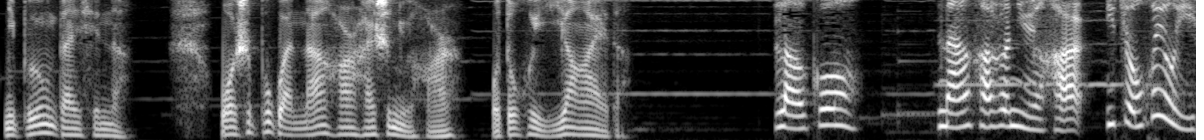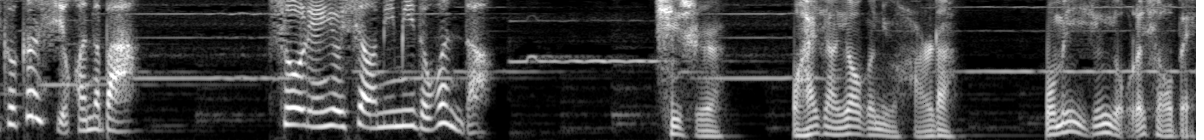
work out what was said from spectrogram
你不用担心的，我是不管男孩还是女孩，我都会一样爱的。老公，男孩和女孩，你总会有一个更喜欢的吧？苏玲又笑眯眯的问道。其实，我还想要个女孩的，我们已经有了小北，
